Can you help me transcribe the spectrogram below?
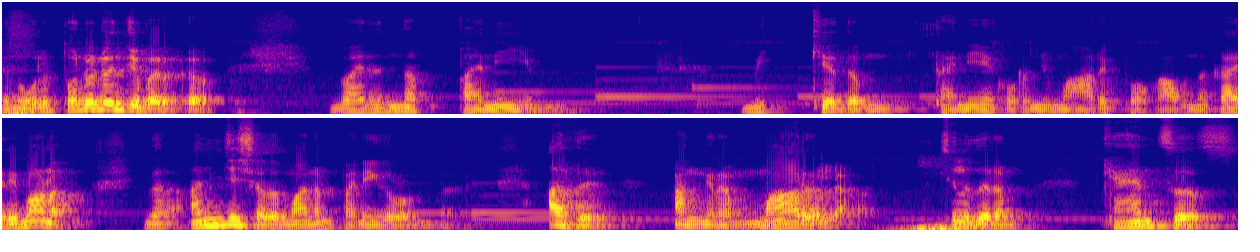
എന്നുപോലെ തൊണ്ണൂറ്റഞ്ച് പേർക്ക് വരുന്ന പനിയും മിക്കതും തനിയെ കുറഞ്ഞു മാറിപ്പോകാവുന്ന കാര്യമാണ്. എന്നാൽ അഞ്ച് ശതമാനം പനികളുണ്ട്. അത് അങ്ങനെ മാറില്ല. ചിലതരം ക്യാൻസേഴ്സ്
